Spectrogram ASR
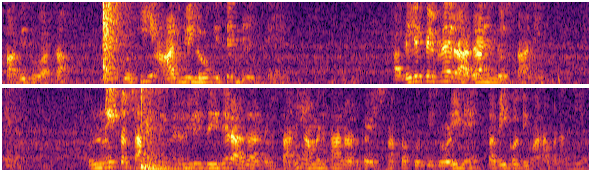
साबित हुआ था क्योंकि आज भी लोग इसे देखते हैं। अगली फ़िल्म है राजा हिंदुस्तानी। उन्नीस सौ छियानवे में रिलीज़ हुई थी राजा हिंदुस्तानी। आमिर खान और करिश्मा कपूर की जोड़ी ने सभी को दीवाना बना दिया।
